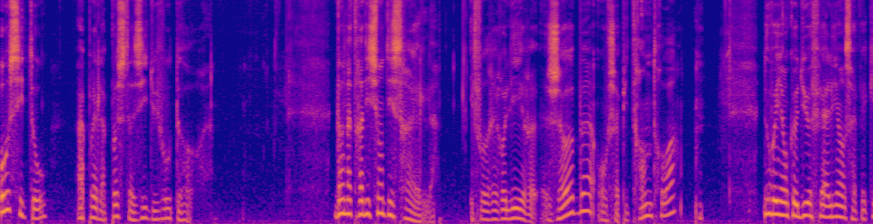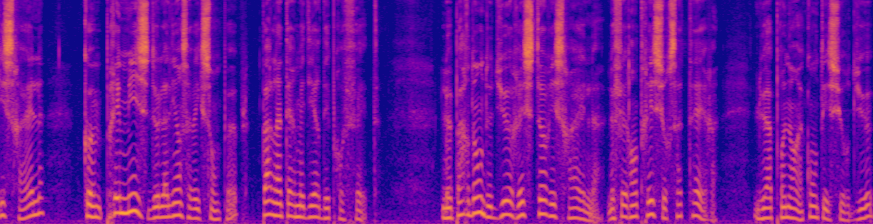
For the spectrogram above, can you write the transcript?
aussitôt après l'apostasie du veau d'or. Dans la tradition d'Israël, il faudrait relire Job au chapitre 33. Nous voyons que Dieu fait alliance avec Israël comme prémisse de l'alliance avec son peuple par l'intermédiaire des prophètes. Le pardon de Dieu restaure Israël, le fait rentrer sur sa terre, lui apprenant à compter sur Dieu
